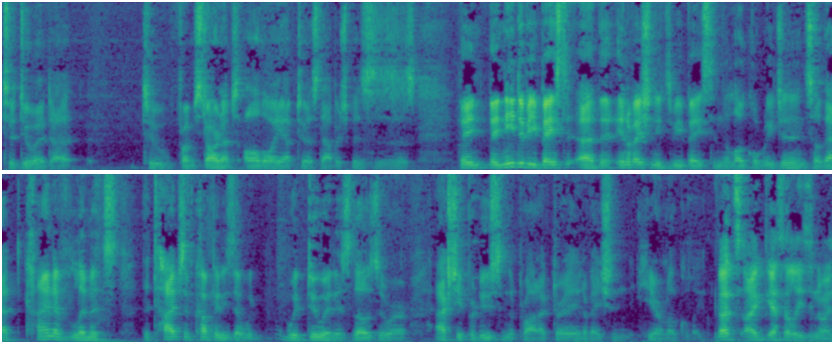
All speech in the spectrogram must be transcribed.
to do it uh, to from startups all the way up to established businesses they they need to be based. Uh, the innovation needs to be based in the local region, and so that kind of limits the types of companies that would would do it as those who are actually producing the product or innovation here locally. That's I guess that leads into my,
